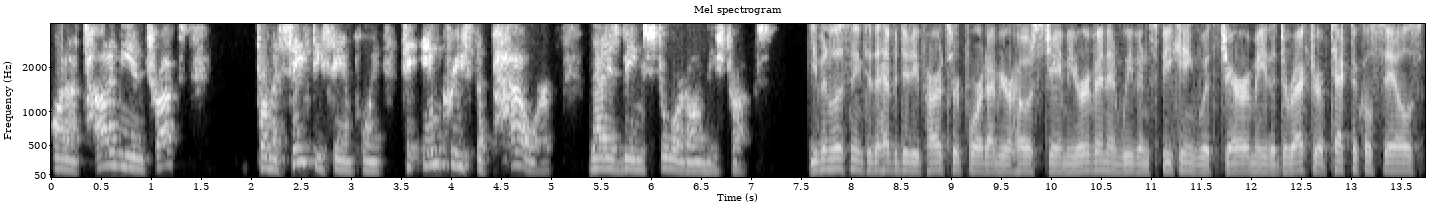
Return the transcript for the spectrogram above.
on autonomy in trucks from a safety standpoint to increase the power that is being stored on these trucks. You've been listening to the Heavy Duty Parts Report. I'm your host, Jamie Irvin, and we've been speaking with Jeremy, the Director of Technical Sales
